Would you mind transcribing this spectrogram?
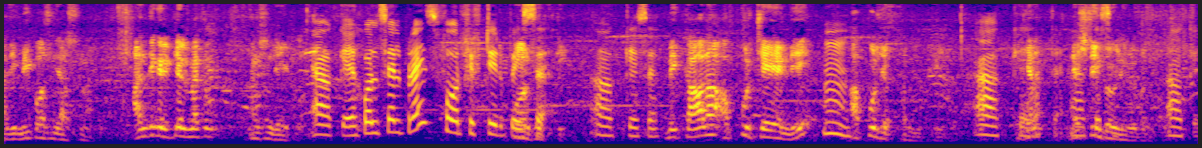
అది మీకోసం చేస్తున్నారు అందుకే రిటైల్ మెథడ్ ఫంక్షన్ చేయట్లేదు okay wholesale price four fifty rupees 450. Okay sir మీకు కావాలా అప్పుడు చేయండి. అప్పుడు చెప్తాను. ఓకే నెక్స్ట్ ఇంకో. ఓకే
